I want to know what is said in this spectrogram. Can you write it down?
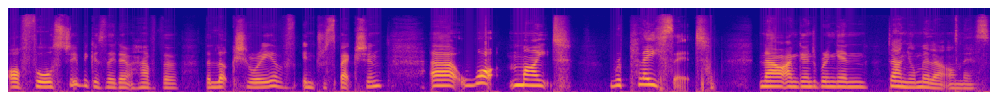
are forced to because they don't have the, the luxury of introspection, uh, what might replace it? Now, I'm going to bring in Daniel Miller on this.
